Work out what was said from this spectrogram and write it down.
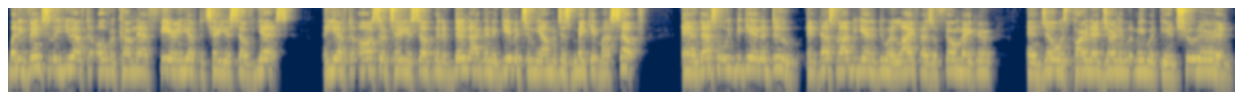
but eventually you have to overcome that fear and you have to tell yourself yes. And you have to also tell yourself that if they're not going to give it to me, I'm going to just make it myself. And that's what we began to do. And that's what I began to do in life as a filmmaker. And Joe was part of that journey with me with The Intruder. And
